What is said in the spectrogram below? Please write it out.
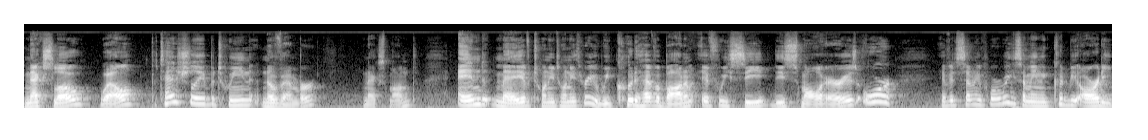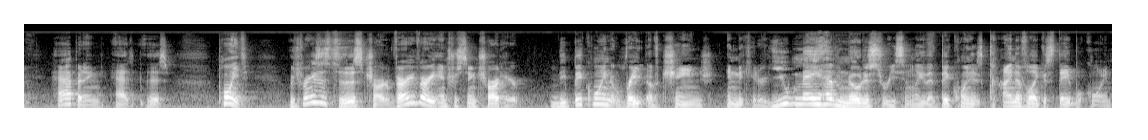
next low, well, potentially between November, next month, and May of 2023. We could have a bottom if we see these smaller areas, or if it's 74 weeks. I mean, it could be already happening at this point. Which brings us to this chart. Very, very interesting chart here. The Bitcoin rate of change indicator. You may have noticed recently that Bitcoin is kind of like a stable coin.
